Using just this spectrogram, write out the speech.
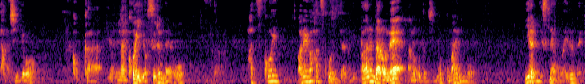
楽しいよ。こっからいろんな恋をするんだよ。初恋？あれが初恋みたいなのいっぱいあるんだろうね。あの子たち。もっと前にもリアルに好きな子がいるんだけど。でも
